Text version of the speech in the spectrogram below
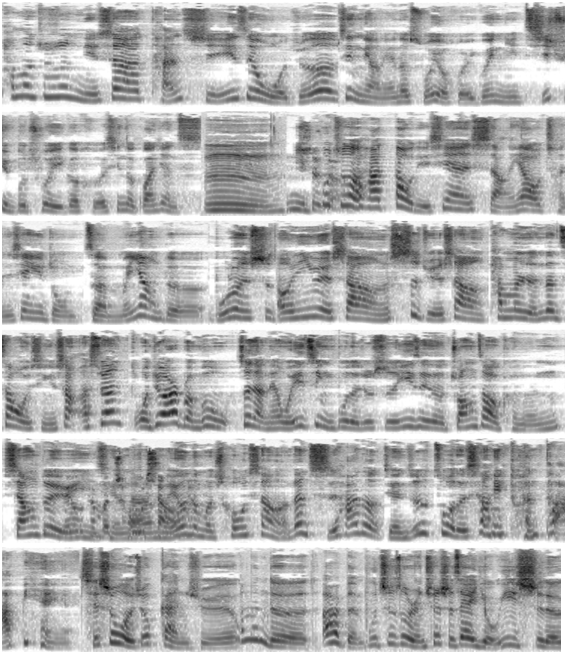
他们就是你现在谈起 Easy，我觉得近两年的所有回归，你提取不出一个核心的关键词。嗯，你不知道他到底现在想要呈现一种怎么样的，不论是哦音乐上、视觉上，他们人的造型上啊。虽然我觉得二本部这两年唯一进步的就是 Easy 的妆造可能相对于以前来抽象没有那么抽象了，但其他的简直做的像一团答辩呀。其实我就感觉他们的二本部制作人确实在有意识的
